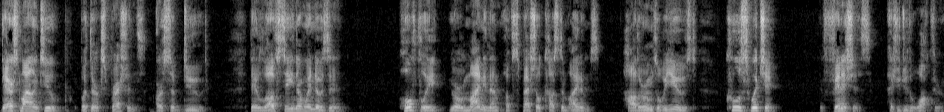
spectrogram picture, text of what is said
They're smiling too, but their expressions are subdued. They love seeing their windows in. Hopefully, you are reminding them of special custom items, how the rooms will be used, cool switching, and finishes as you do the walkthrough.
